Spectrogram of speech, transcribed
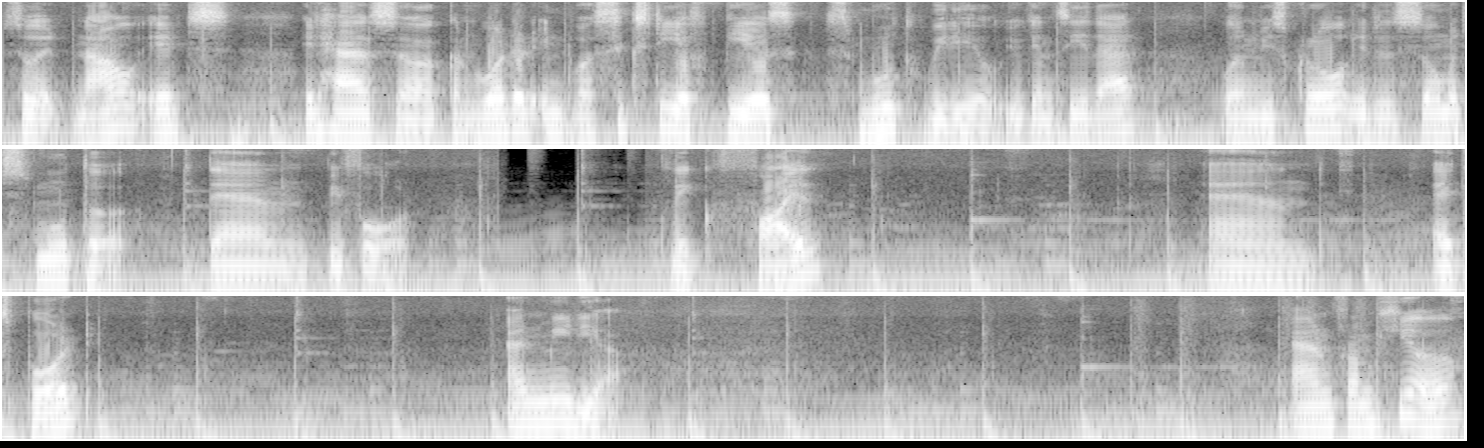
So it, now it's it has uh, converted into a 60 fps smooth video. You can see that. When we scroll it is so much smoother than before. Click file and export and media. And from here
